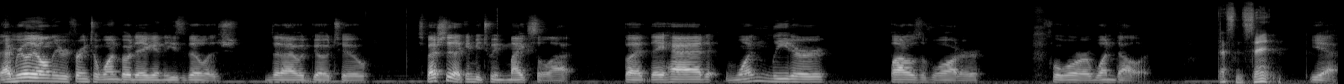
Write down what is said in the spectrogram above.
I'm really only referring to one bodega in the East Village that I would go to especially like in between mics a lot. But they had one liter bottles of water for one dollar. That's insane. Yeah,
